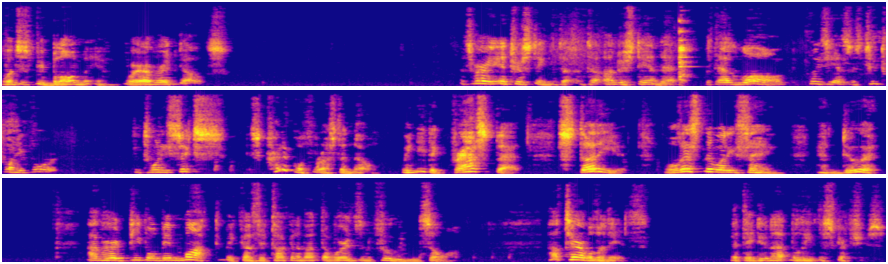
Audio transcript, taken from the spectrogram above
we'll just be blown wherever it goes. It's very interesting to, to understand that. But that law, Ecclesiastes 2.24, to 26 is critical for us to know. We need to grasp that, study it, listen to what he's saying, and do it. I've heard people be mocked because they're talking about the words and food and so on. How terrible it is that they do not believe the scriptures.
